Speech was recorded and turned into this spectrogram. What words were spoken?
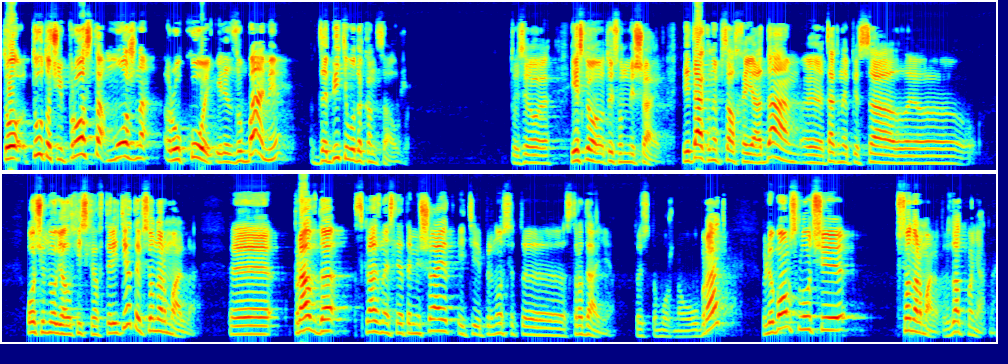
то тут очень просто, можно рукой или зубами добить его до конца уже. То есть, э, если он, то есть он мешает. И так написал Хаядам, э, так написал э, очень многие алхимические авторитеты, все нормально. Правда, сказано, если это мешает и приносит э, страдания. То есть это можно убрать. В любом случае, все нормально, то есть да, понятно.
